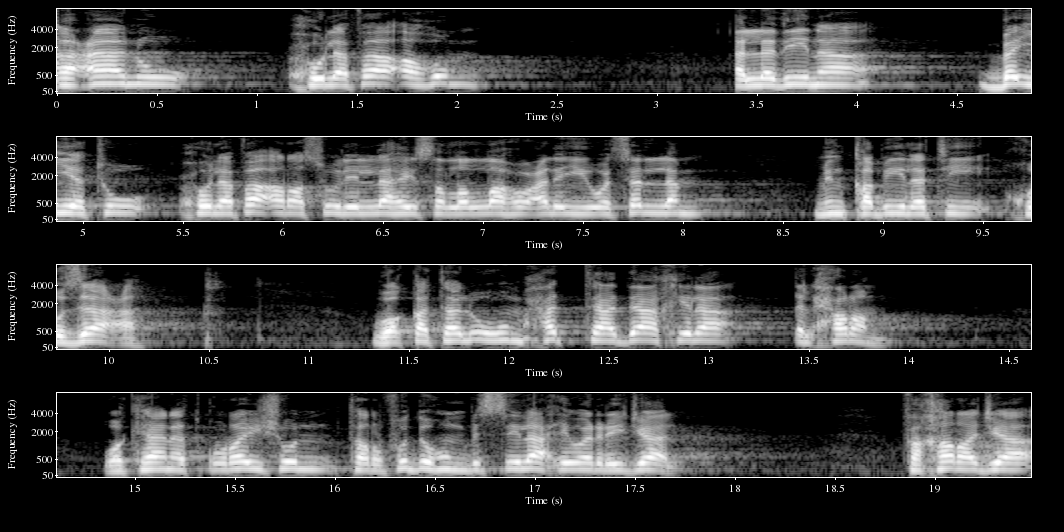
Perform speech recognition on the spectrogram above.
أعانوا حلفاءهم الذين بيتوا حلفاء رسول الله صلى الله عليه وسلم من قبيلة خزاعة وقتلوهم حتى داخل الحرم. وكانت قريش ترفدهم بالسلاح والرجال. فخرج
